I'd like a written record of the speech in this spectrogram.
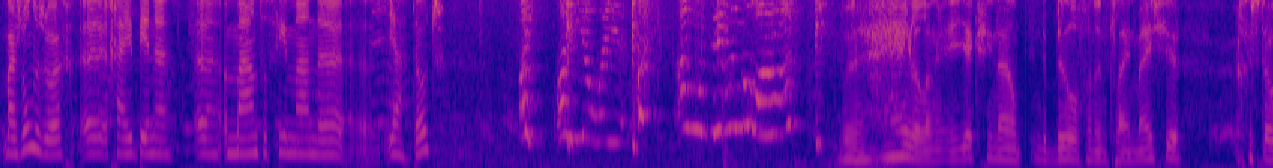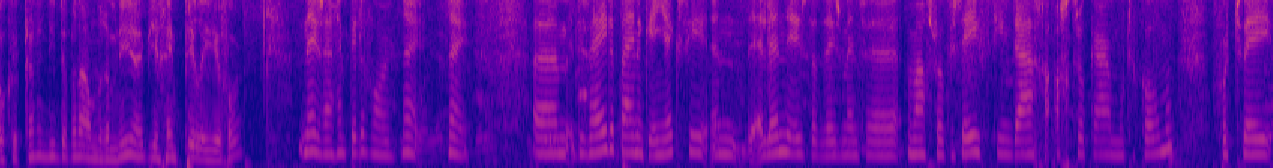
Maar zonder zorg uh, ga je binnen een maand tot vier maanden ja, dood. Ik heb een hele lange injectienaald in de bil van een klein meisje gestoken. Kan het niet op een andere manier? Heb je geen pillen hiervoor? Nee, er zijn geen pillen voor. Nee, nee. Um, het is een hele pijnlijke injectie. En de ellende is dat deze mensen normaal gesproken 17 dagen achter elkaar moeten komen. Voor twee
